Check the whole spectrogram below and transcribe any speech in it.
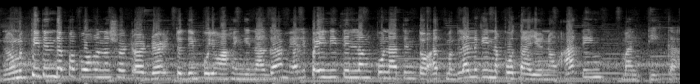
Nung nagtitinda pa po ako ng short order, ito din po yung aking ginagamit. Alipainitin lang po natin to at maglalagay na po tayo ng ating mantika.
